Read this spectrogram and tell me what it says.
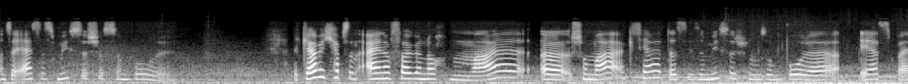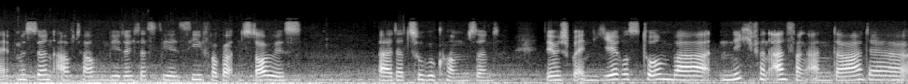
Unser erstes mystisches Symbol. Ich glaube, ich habe es in einer Folge noch mal, äh, schon mal erklärt, dass diese mystischen Symbole erst bei Missionen auftauchen, die durch das DLC Forgotten Stories äh, dazugekommen sind. Dementsprechend, Jeros Turm war nicht von Anfang an da, der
